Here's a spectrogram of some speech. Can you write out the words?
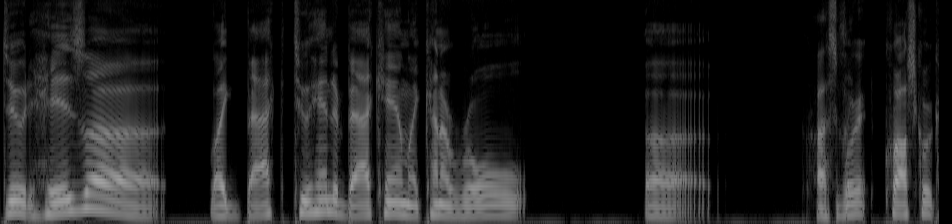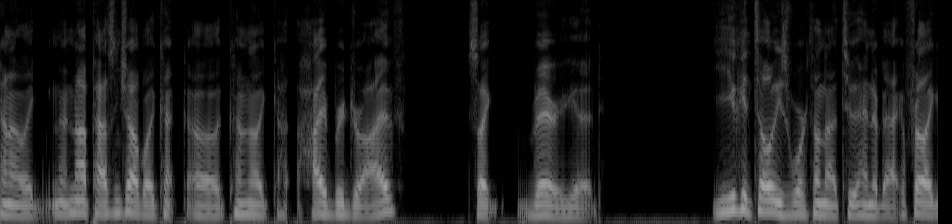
Dude, his uh like back two handed backhand, like kind of roll uh Cross court. cross court kind of like not passing shot, but like uh, kind of like hybrid drive. It's like very good. You can tell he's worked on that two handed back for like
